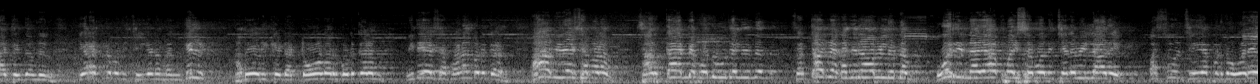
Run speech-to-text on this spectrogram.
രാജ്യങ്ങളിൽ നിന്ന് ഇറക്കുമതി ചെയ്യണമെങ്കിൽ അമേരിക്കയുടെ ഡോളർ കൊടുക്കണം വിദേശ പണം കൊടുക്കണം. ആ വിദേശ പണം സർക്കാരിന്റെ പൊതുമുതലിൽ നിന്നും സർക്കാരിന്റെ ഖജനാവിൽ നിന്നും ഒരു നയാ പൈസ പോലും ചെലവില്ലാതെ വസൂൽ ചെയ്യപ്പെടുന്ന ഒരേ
